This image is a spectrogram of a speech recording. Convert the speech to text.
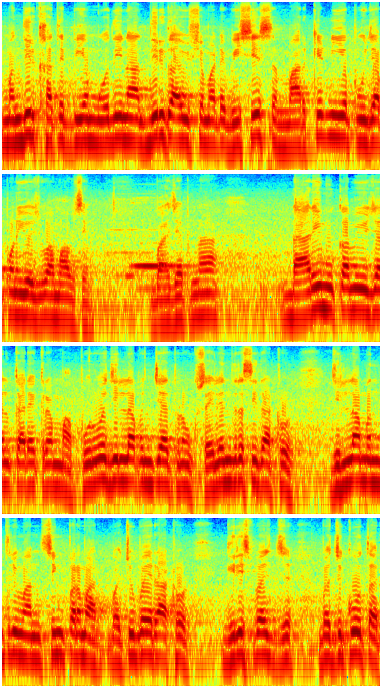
મંદિર ખાતે પીએમ મોદીના દીર્ઘ આયુષ્ય માટે વિશેષ માર્કેટનીય પૂજા પણ યોજવામાં આવશે ભાજપના ડારી મુકામે યોજાયેલ કાર્યક્રમમાં પૂર્વ જિલ્લા પંચાયત પ્રમુખ શૈલેન્દ્રસિંહ રાઠોડ જિલ્લા મંત્રી માનસિંહ પરમાર બચુભાઈ રાઠોડ ગિરીશભાઈ જ- બજકોતર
